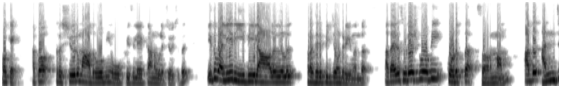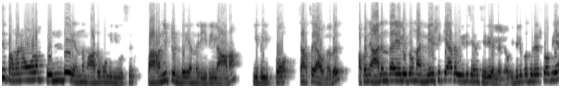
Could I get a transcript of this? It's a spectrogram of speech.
ഓക്കെ അപ്പോ തൃശ്ശൂർ മാതൃഭൂമി ഓഫീസിലേക്കാണ് വിളിച്ചു വെച്ചത് ഇത് വലിയ രീതിയിൽ ആളുകൾ പ്രചരിപ്പിച്ചുകൊണ്ടിരിക്കുന്നുണ്ട്. അതായത് സുരേഷ് ഗോപി കൊടുത്ത സ്വർണം അത് അഞ്ച് പവനോളം ഉണ്ട് എന്ന് മാതൃഭൂമി ന്യൂസ് പറഞ്ഞിട്ടുണ്ട് എന്ന രീതിയിലാണ് ഇത് ഇപ്പോ ചർച്ചയാവുന്നത്. അപ്പൊ ഞാൻ എന്തായാലും ഇതൊന്നും അന്വേഷിക്കാതെ വീട് ചെയ്ത് ശരിയല്ലല്ലോ. ഇതിലിപ്പോ സുരേഷ് ഗോപിയെ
